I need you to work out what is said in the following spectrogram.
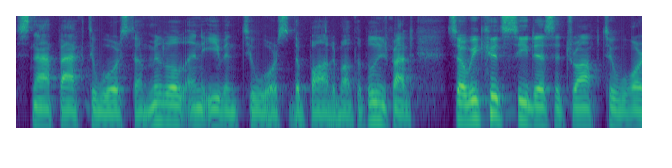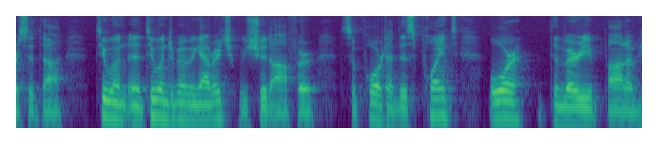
snap back towards the middle and even towards the bottom of the Bollinger Band. So we could see this a drop towards the 200, uh, 200 moving average, we should offer support at this point, or the very bottom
